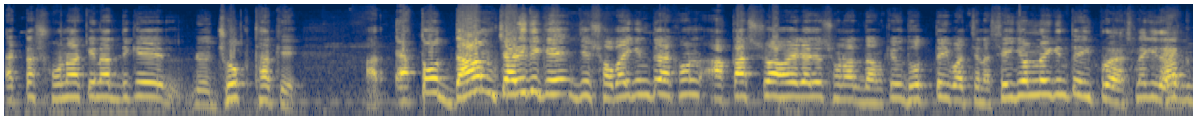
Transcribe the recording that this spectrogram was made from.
একটা সোনা কেনার দিকে ঝোঁক থাকে। আর এত দাম চারিদিকে যে সবাই কিন্তু এখন আকাশ ছোঁয়া হয়ে গেছে সোনার দাম কেউ ধরতেই পারছে না। সেই জন্যই কিন্তু এই প্রয়াস নাকি? একদম।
